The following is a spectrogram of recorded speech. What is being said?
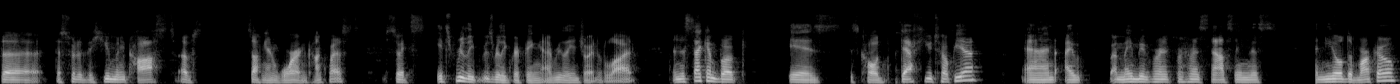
the the sort of the human cost of suffering and war and conquest. So it's it's really it was really gripping. I really enjoyed it a lot. And the second book is is called Deaf Utopia, and I I may be pronouncing this Nyle DiMarco.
